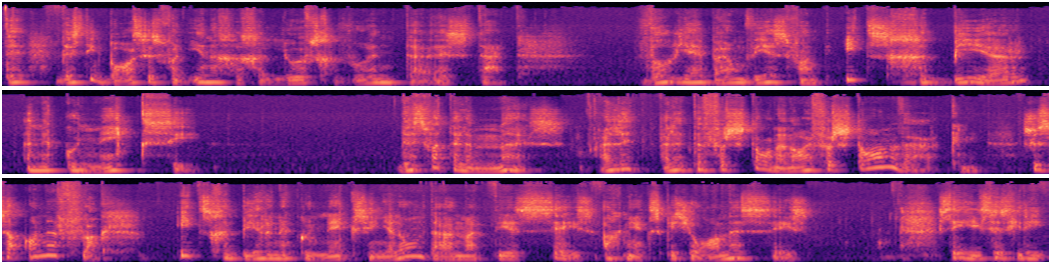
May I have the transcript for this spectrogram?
Dit dis die basis van enige geloofsgewoonte is dat wil jy by hom wees want iets gebeur in 'n koneksie. Dis wat hulle mis. Hulle hulle te verstaan en daai verstaan werk nie. Soos 'n ander vlak iets gebeur in 'n koneksie. En jy onthou in Matteus 6 ag nee ekskuus Johannes 6 sê Jesus hierdie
